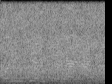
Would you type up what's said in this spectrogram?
Полетенце, наверное.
